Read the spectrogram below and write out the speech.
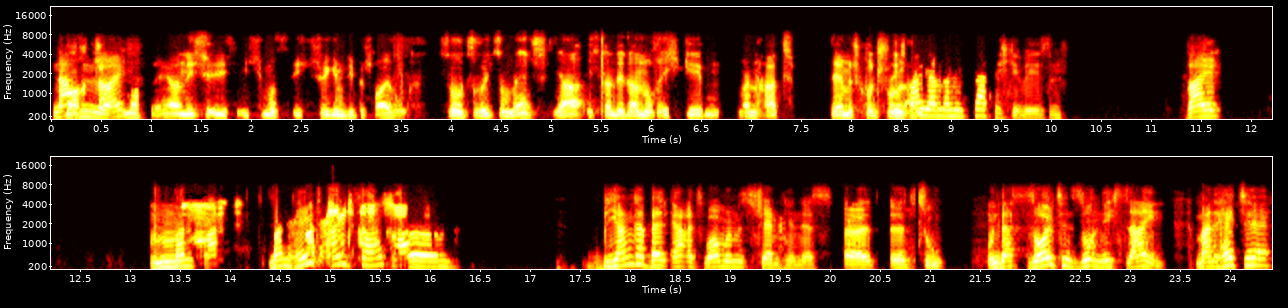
Nach dem Macht, Live. macht er nicht. Ich, ich muss, ich schicke ihm die Beschreibung. So, zurück zum Match. Ja, ich kann dir da nur recht geben. Man hat Damage Control. Ich war ja noch nicht fertig gewesen. Weil man, man hält einfach ähm, Bianca Belair als Raw Women's Championess äh, äh, zu. Und das sollte so nicht sein. Man hätte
